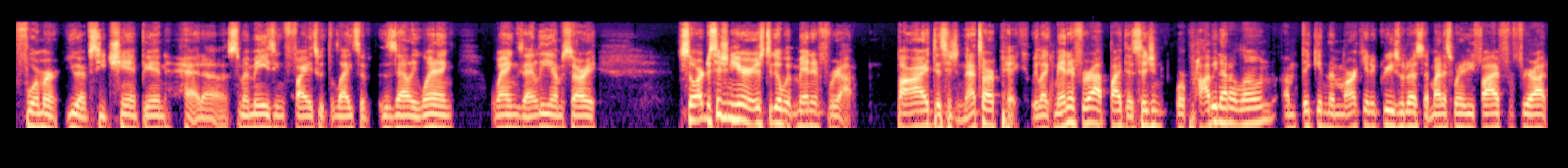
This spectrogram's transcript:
former UFC champion, had uh, some amazing fights with the likes of Zali Wang, Wang Zali, I'm sorry. So our decision here is to go with Manon Fiorot by decision. That's our pick. We like Manon Fiorot by decision. We're probably not alone. I'm thinking the market agrees with us at minus 185 for Fiorot,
